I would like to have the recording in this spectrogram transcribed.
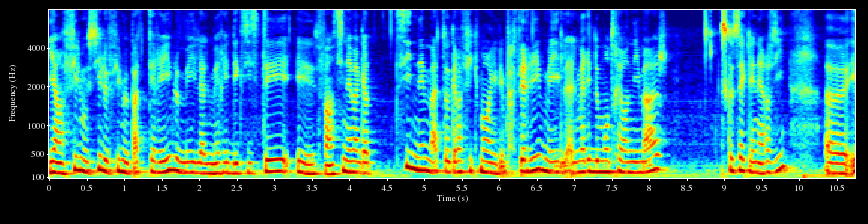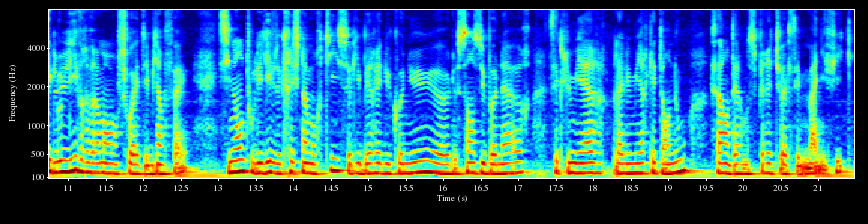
Il y a un film aussi, le film pas terrible, mais il a le mérite d'exister. Et enfin, cinéma, cinématographiquement, il n'est pas terrible, mais il a le mérite de montrer en image ce que c'est que l'énergie. Euh, et le livre est vraiment chouette et bien fait. Sinon, tous les livres de Krishnamurti, Se libérer du connu, euh, Le sens du bonheur, cette lumière, la lumière qui est en nous, ça en termes spirituels, c'est magnifique.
